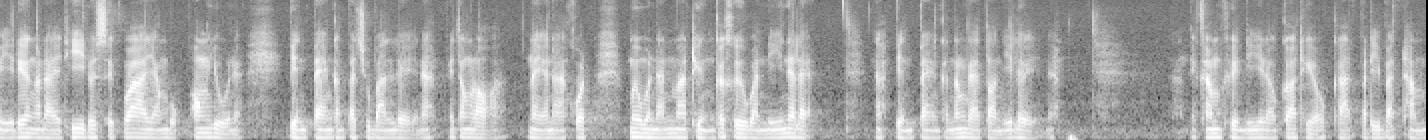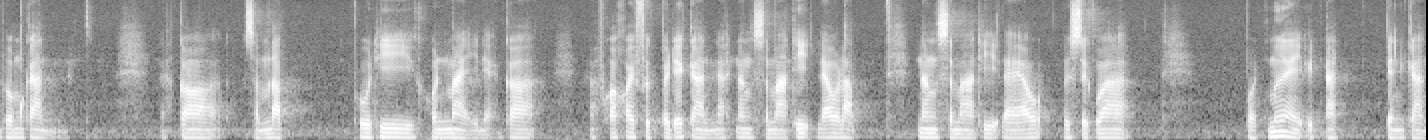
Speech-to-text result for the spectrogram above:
มีเรื่องอะไรที่รู้สึกว่ายังบกพร่องอยู่เนี่ยเปลี่ยนแปลงกันปัจจุบันเลยนะไม่ต้องรอ ในอนาคต เมื่อวันนั้นมาถึงก็คือวันนี้นี่แหละนะเปลี่ยนแปลงกันตั้งแต่ตอนนี้เลยนะในค่ำคืนนี้เราก็ถือโอกาสปฏิบัติธรรมร่วมกันนะก็สำหรับผู้ที่คนใหม่เนี่ยก็ค่อยๆฝึกไปด้วยกันนะนั่งสมาธิแล้วหลับนั่งสมาธิแล้วรู้สึกว่าปวดเมื่อยอึดอัดเป็นการ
